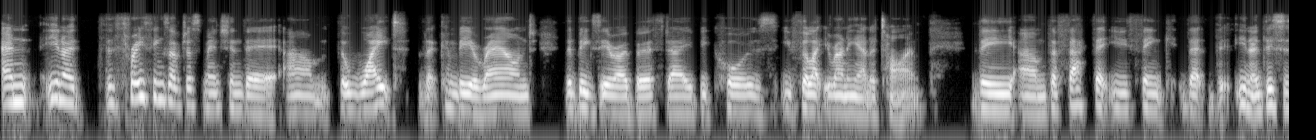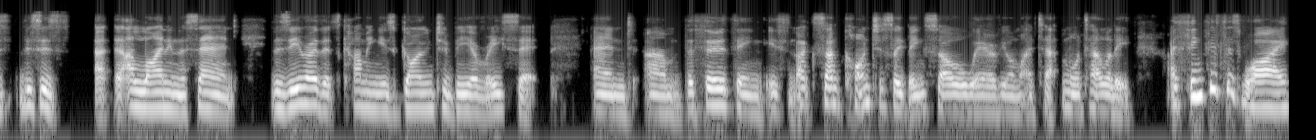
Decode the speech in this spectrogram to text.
And, you know, the three things I've just mentioned there um, the weight that can be around the big zero birthday because you feel like you're running out of time. The um, the fact that you think that you know this is this is a, line in the sand. The zero that's coming is going to be a reset and um, the third thing is like subconsciously being so aware of your mortality. I think this is why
